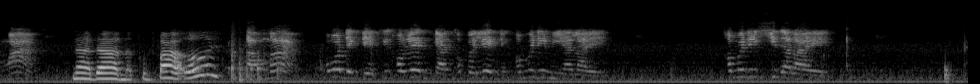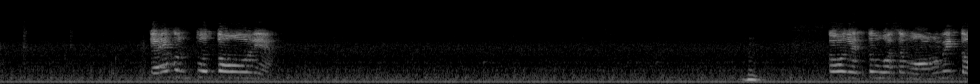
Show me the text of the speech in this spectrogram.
ำมาก หน้าด้านนะคุณป้าเอ้ย ต่ำมาก เพราะว่าเด็กๆที่เขาเล่นกันเขาไปเล่นเนี่ยเขาไม่ได้มีอะไร เขา ไม่ได้คิดอะไรแต่ไอ้คนตัวโตเนี่ยโตแต่ตัวสมองมันไม่โต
